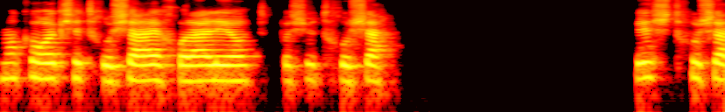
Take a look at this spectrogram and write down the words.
מה קורה כשתחושה יכולה להיות פשוט תחושה? יש תחושה.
